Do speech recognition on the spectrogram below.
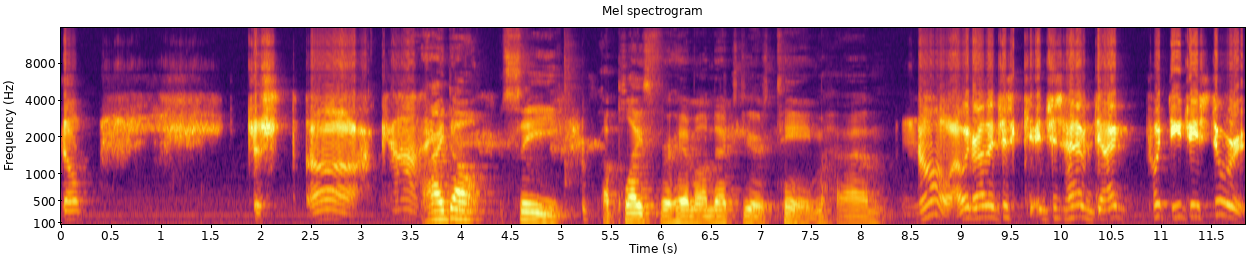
Don't. Just. Oh God. I don't see a place for him on next year's team. Um, No, I would rather just just have Dag put DJ Stewart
